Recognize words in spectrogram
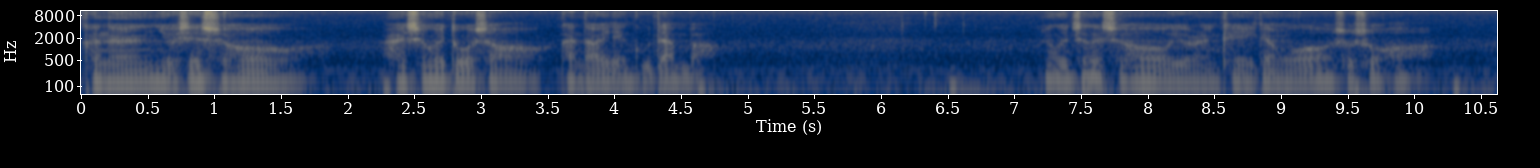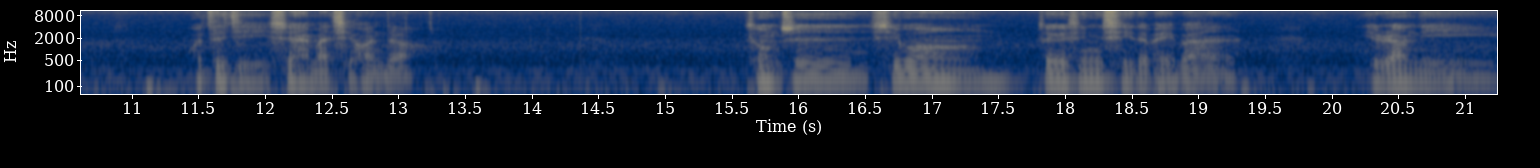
可能有些时候还是会多少感到一点孤单吧。如果这个时候有人可以跟我说说话，我自己是还蛮喜欢的。总之，希望这个星期的陪伴。也让你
